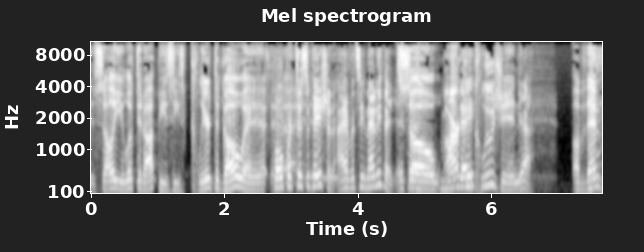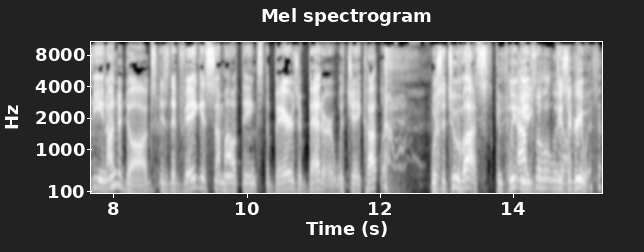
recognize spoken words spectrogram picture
uh, Sully, you looked it up. He's he's cleared to go. Uh, Full participation. I haven't seen anything. It's so our conclusion Yeah. of them being underdogs is that Vegas somehow thinks the Bears are better with Jay Cutler, which the two of us completely Absolutely disagree not. with.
